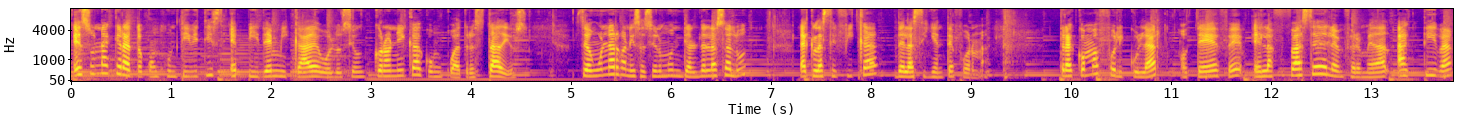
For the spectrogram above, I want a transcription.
Es una queratoconjuntivitis epidémica de evolución crónica con cuatro estadios. Según la Organización Mundial de la Salud, la clasifica de la siguiente forma. Tracoma folicular, o TF, es la fase de la enfermedad activa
